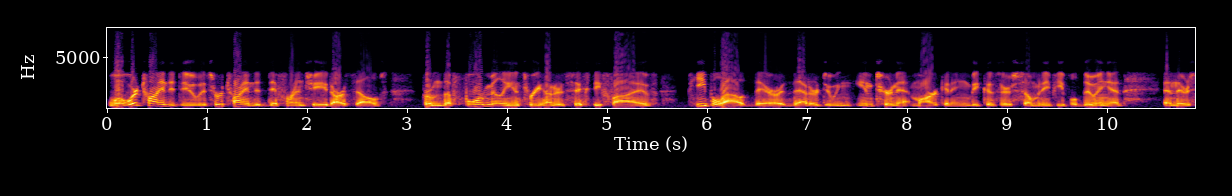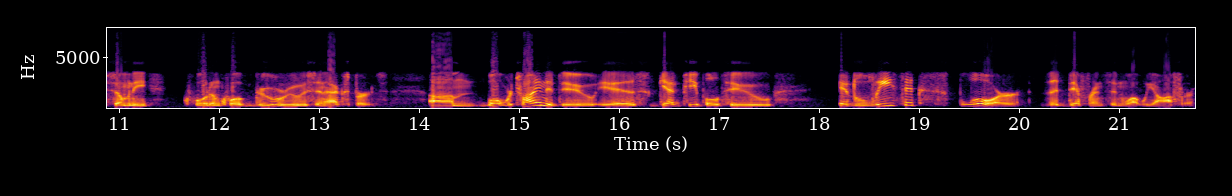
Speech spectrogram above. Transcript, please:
what we're trying to do is we're trying to differentiate ourselves from the 4,365 people out there that are doing internet marketing because there's so many people doing it and there's so many quote unquote gurus and experts. Um, what we're trying to do is get people to at least explore the difference in what we offer.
